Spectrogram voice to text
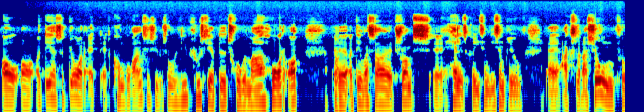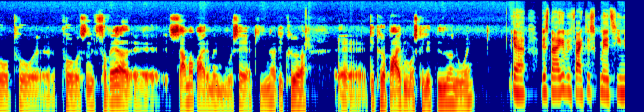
og, og, og det har så gjort, at, at konkurrencesituationen lige pludselig er blevet trukket meget hårdt op, øh, og det var så uh, Trumps uh, handelskrig, som ligesom blev uh, accelerationen på, på, uh, på sådan et forværret uh, samarbejde mellem USA og Kina, og det kører, uh, det kører Biden måske lidt videre nu, ikke? Ja, det snakkede vi faktisk med Tine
